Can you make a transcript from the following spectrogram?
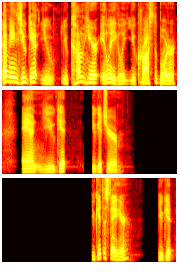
that means you get you you come here illegally, you cross the border, and you get you get your you get to stay here. You get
